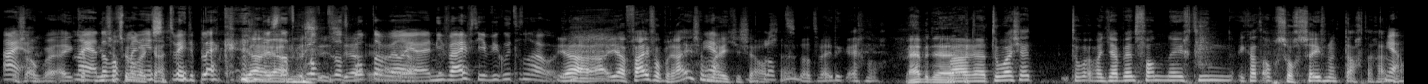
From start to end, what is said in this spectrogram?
Ah Dus ja. ook, eh, ik nou heb ja, niet dat was mijn eerste tweede plek. Ja, dus ja, dat klopt, dat Ja, klopt dan ja, wel, ja. ja. En die vijfde heb je goed onthouden. Ja, ja, vijf op rij zo'n Ja, beetje zelfs. Hè? Dat weet ik echt nog. We hebben de, Maar eh, toen was jij... Toen, want jij bent van 19... Ik had opgezocht, 87 uit Ja.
